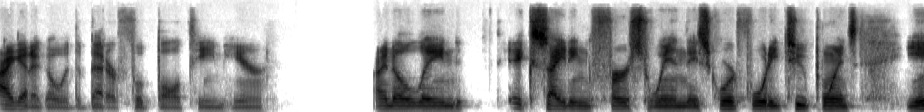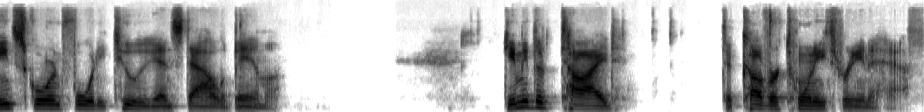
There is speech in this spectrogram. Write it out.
I got to go with the better football team here. I know Lane, exciting first win. They scored 42 points. You ain't scoring 42 against Alabama. Give me the tide to cover 23 and a half.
